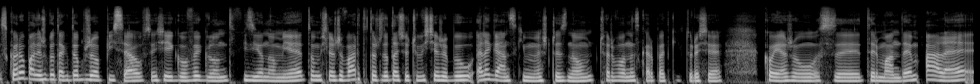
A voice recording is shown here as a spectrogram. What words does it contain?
Skoro pan już go tak dobrze opisał, w sensie jego wygląd, fizjonomię, to myślę, że warto też dodać oczywiście, że był eleganckim mężczyzną. Czerwone skarpetki, które się kojarzą z Tyrmandem, ale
